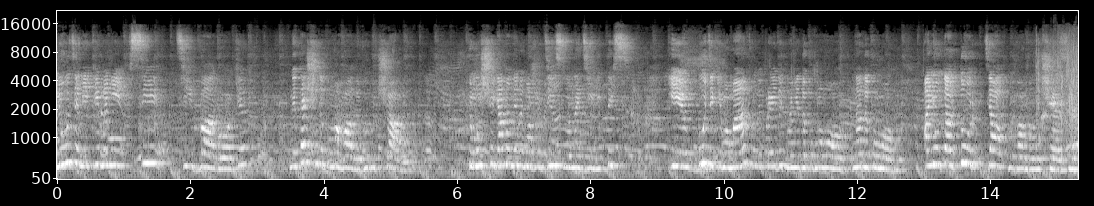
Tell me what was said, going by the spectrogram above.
людям, які мені всі ці два роки не те, що допомагали, виручали. Тому що я на них можу дійсно надіятись. І в будь-який момент вони прийдуть мені допомогу, на допомогу. Анюта Артур, дякую вам величезно.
